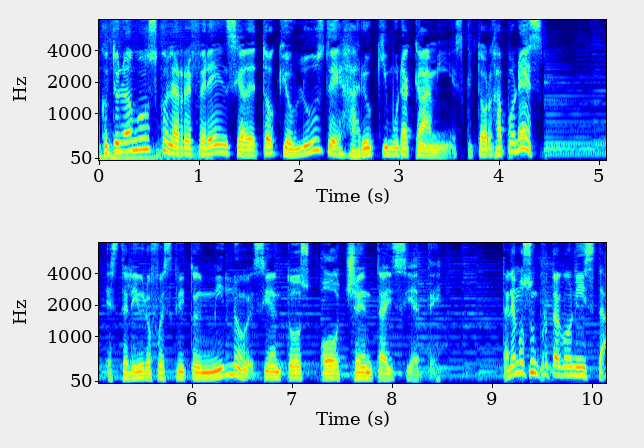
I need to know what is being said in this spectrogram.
Continuamos con la referencia de Tokyo Blues de Haruki Murakami, escritor japonés. Este libro fue escrito en 1987. Tenemos un protagonista,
